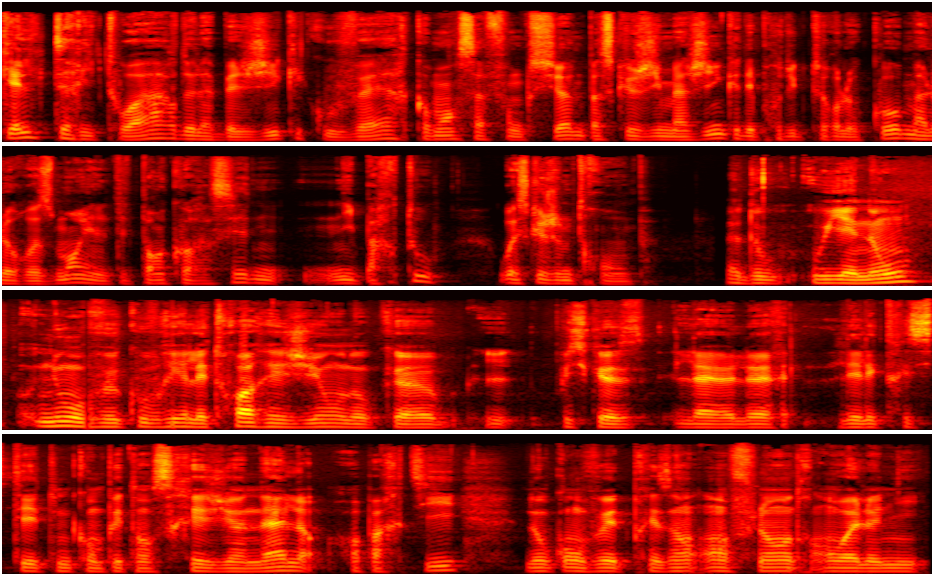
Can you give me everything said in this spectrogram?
quel territoire de la Belgique est couvert? Comment ça fonctionne? Parce que j'imagine que des producteurs locaux, malheureusement, il n'y en a peut-être pas encore assez ni partout. Ou est-ce que je me trompe? euh, donc oui et non. Nous, on veut couvrir les trois régions, donc euh, puisque l'électricité est une compétence régionale en partie, donc on veut être présent en Flandre, en Wallonie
